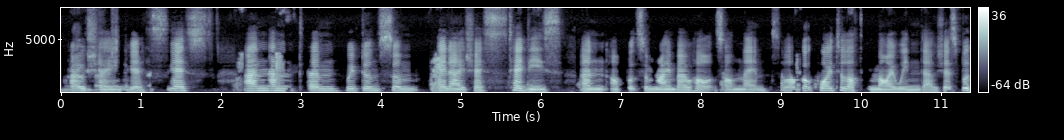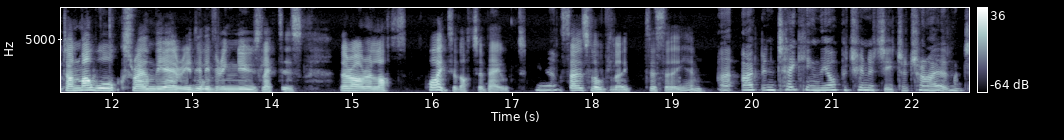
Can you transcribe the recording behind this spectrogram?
Rainbows. Crocheting, yes, yes, and and um, we've done some NHS teddies, and I've put some rainbow hearts on them. So I've got quite a lot in my windows, yes. But on my walks around the area delivering newsletters, there are a lot, quite a lot about. Yeah. So it's lovely to see him. I, I've been taking the opportunity to try and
